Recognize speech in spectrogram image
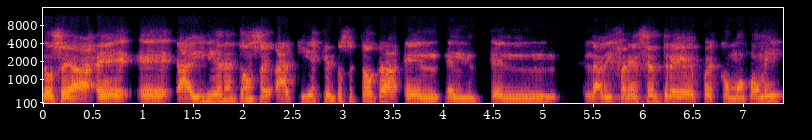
o sea, eh, eh, ahí viene entonces, aquí es que entonces toca el, el, el, la diferencia entre, pues, como cómic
